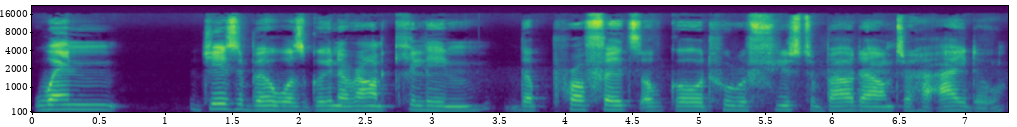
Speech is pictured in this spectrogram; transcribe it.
when Jezebel was going around killing the prophets of God who refused to bow down to her idol,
